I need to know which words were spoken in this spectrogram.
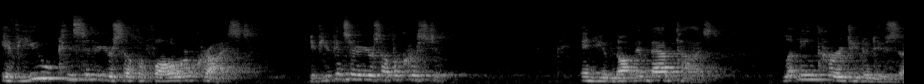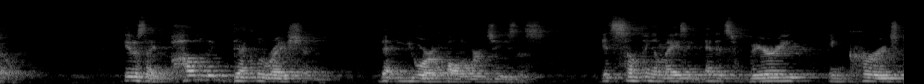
If you consider yourself a follower of Christ, if you consider yourself a Christian, and you've not been baptized, let me encourage you to do so. It is a public declaration that you are a follower of Jesus. It's something amazing, and it's very encouraged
